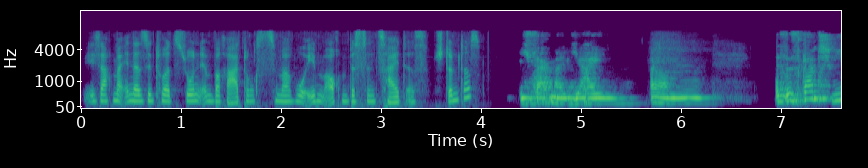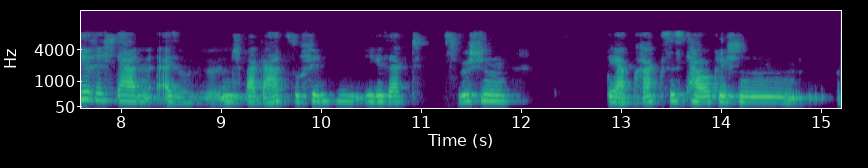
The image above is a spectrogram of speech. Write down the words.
ich sag mal, in der Situation im Beratungszimmer, wo eben auch ein bisschen Zeit ist. Stimmt das? Ich sag mal jein. Ähm, es ist ganz schwierig, dann also einen Spagat zu finden, wie gesagt, zwischen der praxistauglichen äh,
